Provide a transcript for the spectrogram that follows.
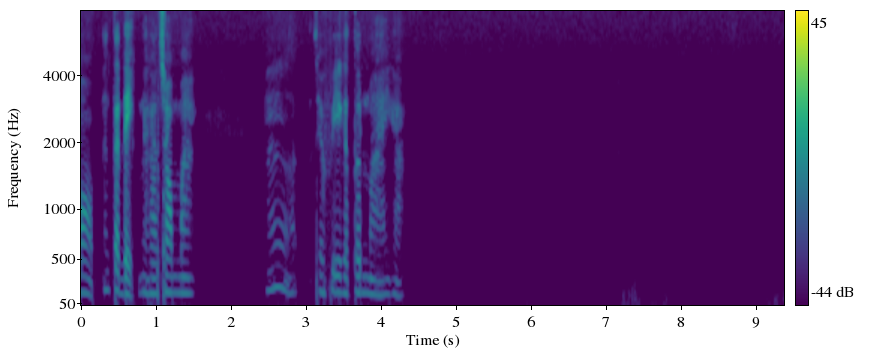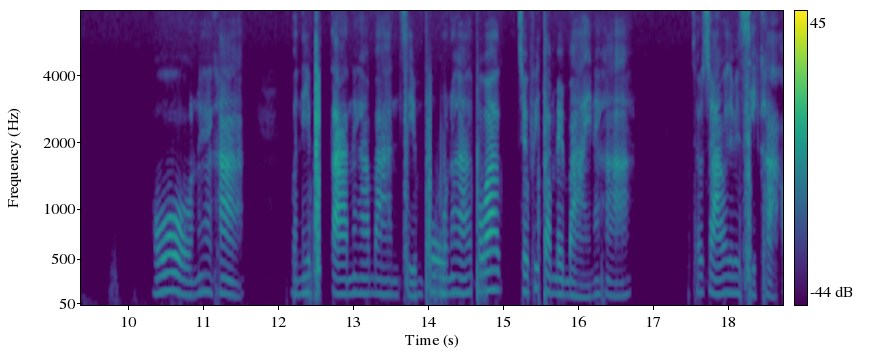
อบตั้งแต่เด็กนะคะ ชอบมากเออเซลฟี่กับต้นไม้ค่ะโอ้เนี่ยค่ะ วันนี้พุตานนะคะ บานสีชมพูนะคะ เพราะว่าเซลฟี่ตอนบ่ายๆนะคะ เช้าๆก็จะเป็นสีขาว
